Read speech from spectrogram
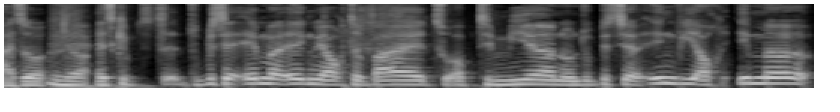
Also Ja. es gibt, du bist ja immer irgendwie auch dabei zu optimieren und du bist ja irgendwie auch immer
